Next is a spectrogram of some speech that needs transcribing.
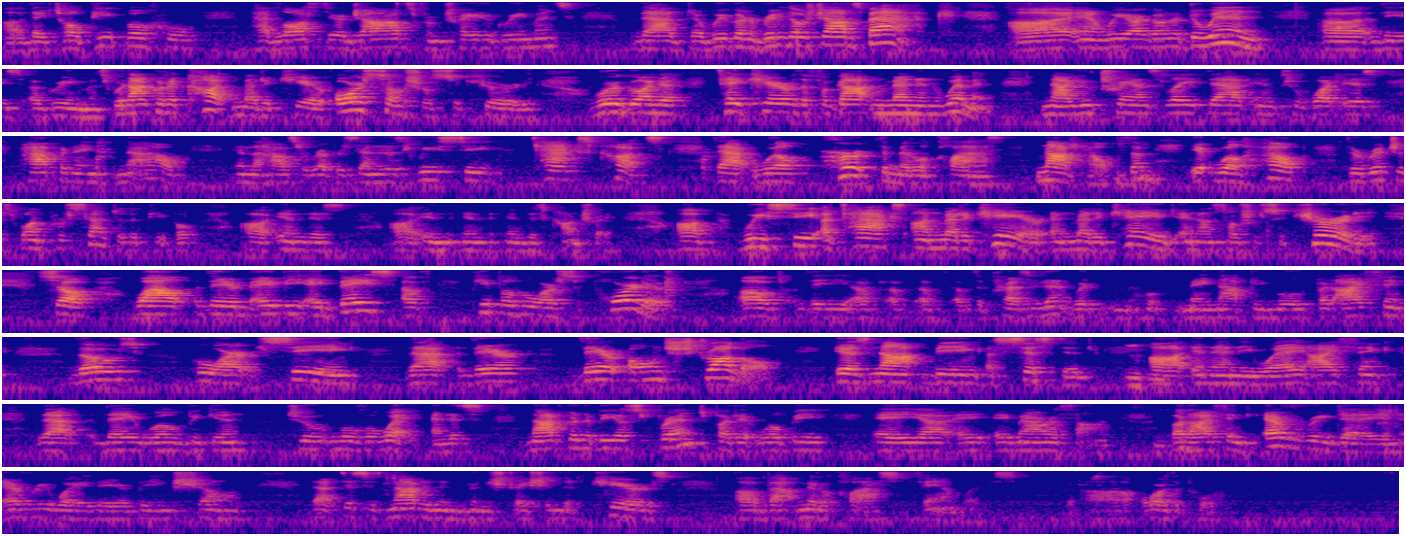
Uh, they told people who had lost their jobs from trade agreements that we're going to bring those jobs back. and we are going to do in uh, these agreements. We're not going to cut Medicare or Social Security. We're going to take care of the forgotten men and women. Now, you translate that into what is happening now in the House of Representatives. We see tax cuts that will hurt the middle class, not help them. It will help the richest 1% of the people uh, in this uh, in, in, in this country. Uh, we see attacks on Medicare and Medicaid and on Social Security. So while there may be a base of people who are supportive of the of, of, of the president who may not be moved, but I think those who are seeing that their their own struggle is not being assisted mm-hmm. uh, in any way, I think that they will begin to move away, and it's not going to be a sprint, but it will be a, uh, a, a, marathon. Mm-hmm. But I think every day, in every way, they are being shown that this is not an administration that cares about middle class families uh, or the poor.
